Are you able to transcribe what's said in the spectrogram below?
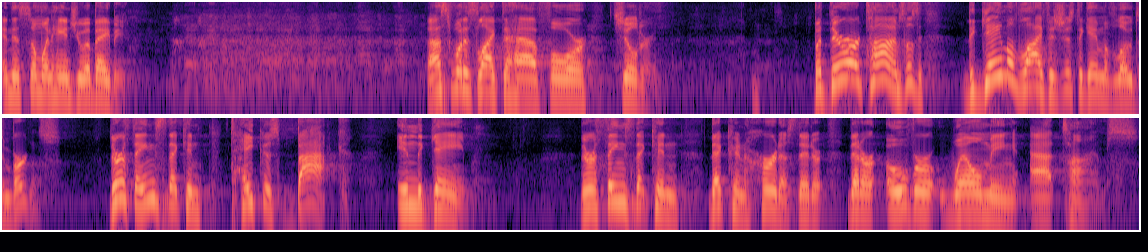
and then someone hands you a baby. That's what it's like to have four children. But there are times, listen, the game of life is just a game of loads and burdens. There are things that can take us back in the game. There are things that can that can hurt us, that are that are overwhelming at times.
